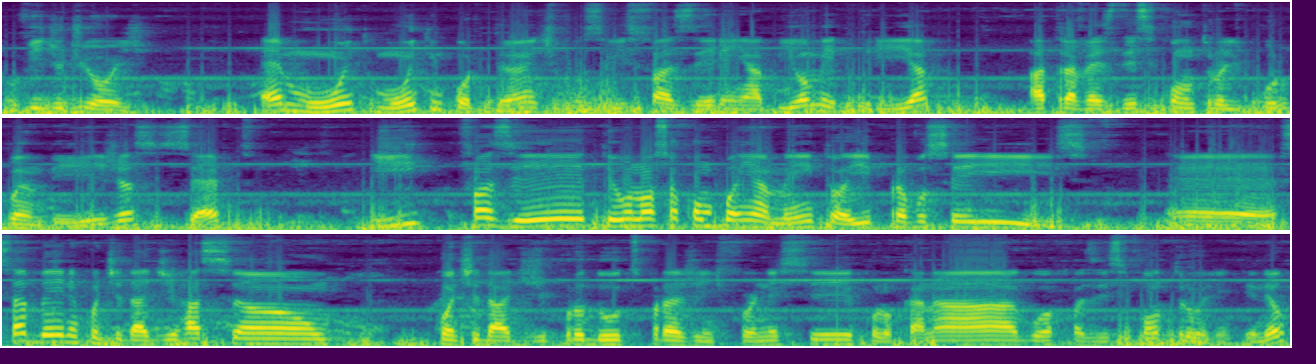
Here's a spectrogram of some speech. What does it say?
o vídeo de hoje. É muito, muito importante vocês fazerem a biometria através desse controle por bandejas, certo? E fazer ter o nosso acompanhamento aí para vocês é, saberem quantidade de ração, quantidade de produtos para a gente fornecer, colocar na água, fazer esse controle, entendeu?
